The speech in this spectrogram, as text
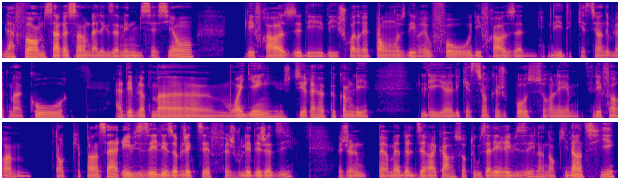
la forme, ça ressemble à l'examen de mi-session. Des phrases, des, choix de réponse, des vrais ou faux, des phrases, des, questions à développement court, à développement euh, moyen, je dirais, un peu comme les, euh, les, questions que je vous pose sur les, les, forums. Donc, pensez à réviser les objectifs, je vous l'ai déjà dit, mais je me permets de le dire encore, surtout que vous allez réviser. Donc, identifier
